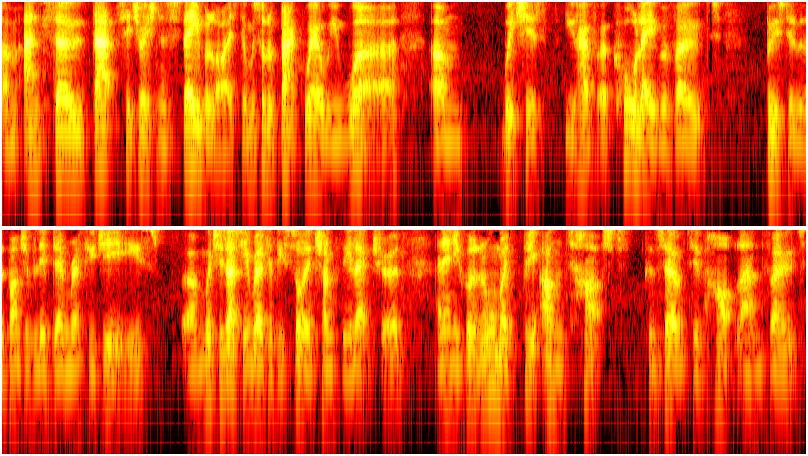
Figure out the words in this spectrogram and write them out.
Um, and so that situation has stabilised, and we're sort of back where we were, um, which is you have a core Labour vote boosted with a bunch of Lib Dem refugees, um, which is actually a relatively solid chunk of the electorate, and then you've got an almost pretty untouched Conservative heartland vote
